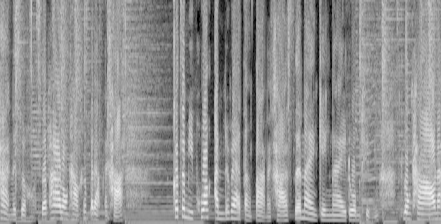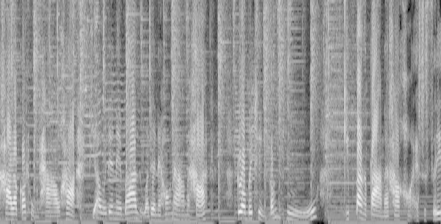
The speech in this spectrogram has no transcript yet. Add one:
ค่ะ ในส่วนของเสื้อผ้ารองเท้าเครื่องประดับนะคะ ก็จะมีพวกอันเดอร์แวร์ต่างๆนะคะ เสื้อในกางเกงในรวมถึงรองเท้านะคะ แล้วก็ถุงเท้าค่ะ ที่เอาไว้เดินในบ้านหรือว่าเดินในห้องน้ำนะคะ รวมไปถึงต้องหูกิฟต์ต่างๆนะคะ ของอ c เซสซอรี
